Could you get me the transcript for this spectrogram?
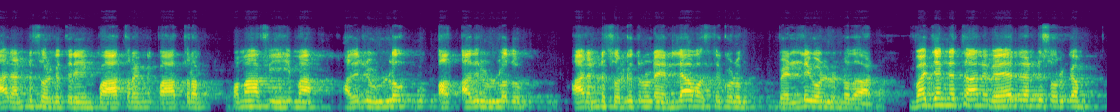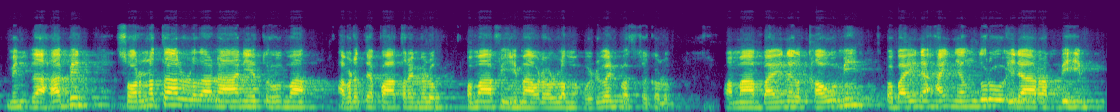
ആ രണ്ട് സ്വർഗത്തിലെയും പാത്രം പാത്രം. ഒമാ ഫീഹിമ അതിലുള്ള അതിലുള്ളതും ആ രണ്ട് സ്വർഗത്തിലുള്ള എല്ലാ വസ്തുക്കളും വെള്ളി കൊണ്ടുള്ളതാണ്. വജന്നത്താൻ വേറെ രണ്ട് സ്വർഗം മിൻ ദഹബിൻ. സ്വർണത്താലുള്ളതാണ് ആനിയത്തുഹുമ അവിടുത്തെ പാത്രങ്ങളും. ഒമാ ഫിഹിമ അവിടെ ഉള്ള മുഴുവൻ വസ്തുക്കളും. ഒമാ ബൈനൽ കൗമി ബൈന യന്ദുറു ഇലാ റബ്ബിഹിം.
